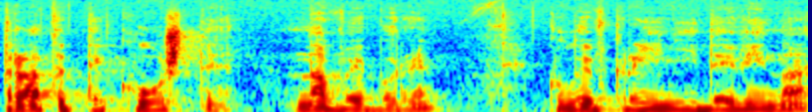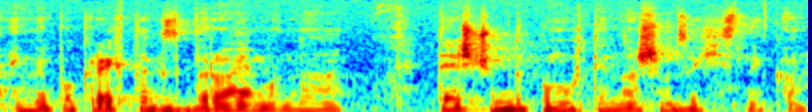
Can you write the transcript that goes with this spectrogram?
тратити кошти на вибори, коли в країні йде війна, і ми по крихтах збираємо на те, щоб допомогти нашим захисникам.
